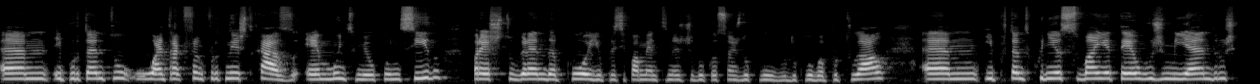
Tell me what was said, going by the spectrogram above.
Um, e, portanto, o Eintracht Frankfurt, neste caso, é muito meu conhecido, presto grande apoio, principalmente nas deslocações do clube, do clube a Portugal, um, e, portanto, conheço bem até os meandros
